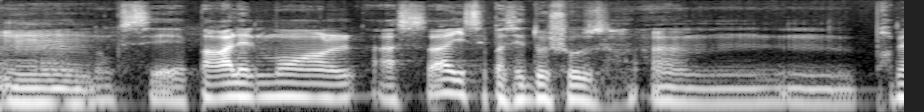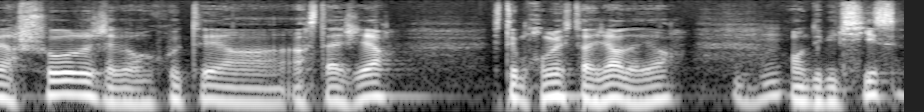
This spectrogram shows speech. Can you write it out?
Euh, Mhm. donc c'est parallèlement à ça, il s'est passé deux choses. Euh, première chose, j'avais recruté un, un stagiaire. C'était mon premier stagiaire d'ailleurs, en 2006,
